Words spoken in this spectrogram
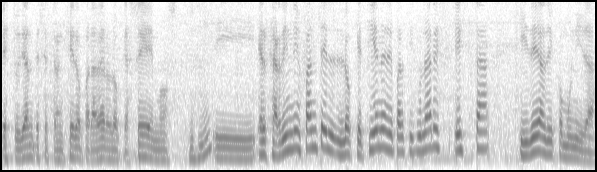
estudiantes extranjeros para ver lo que hacemos. Y el jardín de infantes lo que tiene de particular es esta idea de comunidad.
